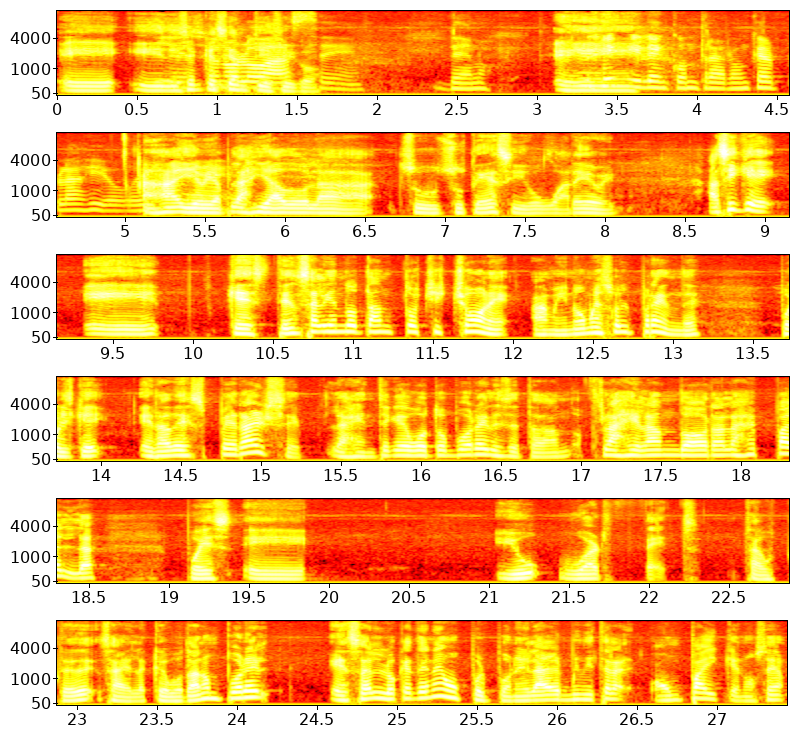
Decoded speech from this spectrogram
Eh, y, dicen que es no científico. Bueno. Eh, y le encontraron que el plagio. Ajá, y había plagiado la, su, su tesis o whatever. Así que eh, que estén saliendo tantos chichones, a mí no me sorprende, porque era de esperarse. La gente que votó por él y se está dando, flagelando ahora las espaldas, pues eh, you worth it. O sea, ustedes, o sea, los que votaron por él, eso es lo que tenemos por poner a administrar a un país que no sea,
